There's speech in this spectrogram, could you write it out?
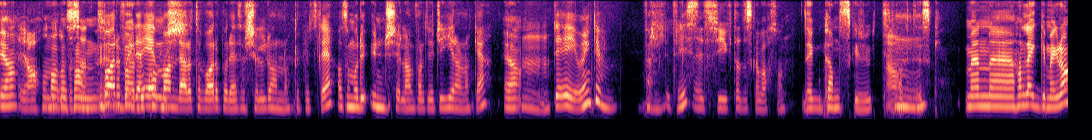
Ja, Ja, 100%. bare sånn- Bare fordi bare det er en mann der og tar vare på det, så skylder han noe plutselig. Og så må du unnskylde han for at du ikke gir han noe. Ja. Det er jo egentlig veldig trist. Det er sykt at det skal være sånn. Det er ganske sjukt, faktisk. Men uh, han legger meg, da.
